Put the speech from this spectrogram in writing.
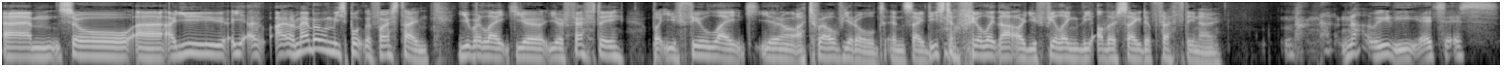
Um, so, uh, are you? I remember when we spoke the first time, you were like, "You're you're 50, but you feel like you know a 12 year old inside." Do you still feel like that, or are you feeling the other side of 50 now? Not really. It's it's.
